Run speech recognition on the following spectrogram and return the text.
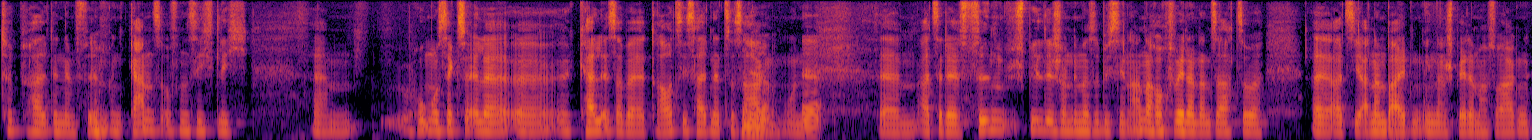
Typ halt in dem Film, mhm. ein ganz offensichtlich ähm, homosexueller äh, Kerl ist, aber er traut sich halt nicht zu sagen. Ja, und ja. Ähm, also der Film spielte schon immer so ein bisschen an, auch wenn er dann sagt, so, äh, als die anderen beiden ihn dann später mal fragen,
